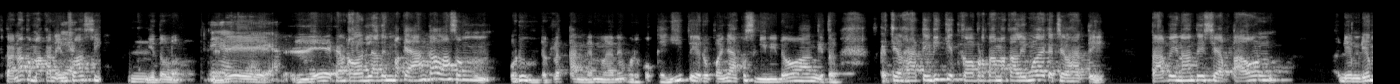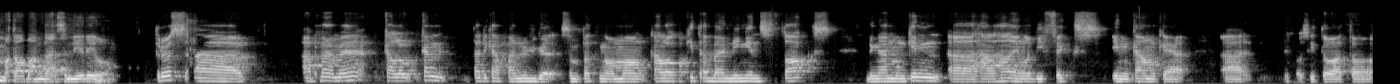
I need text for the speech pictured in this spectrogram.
karena kemakan yeah. inflasi hmm. gitu loh. Iya, Jadi, yeah, yeah, yeah. kan kalau dilihatin pakai angka langsung, waduh deg-degan kan, ngeliatnya, waduh kok kayak gitu ya rupanya aku segini doang gitu. Kecil hati dikit kalau pertama kali mulai kecil hati, tapi nanti setiap tahun diam-diam bakal bangga sendiri loh. Terus uh, apa namanya? Kalau kan tadi Kak Pandu juga sempat ngomong kalau kita bandingin stocks dengan mungkin uh, hal-hal uh, yang lebih fix income kayak uh, deposito atau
